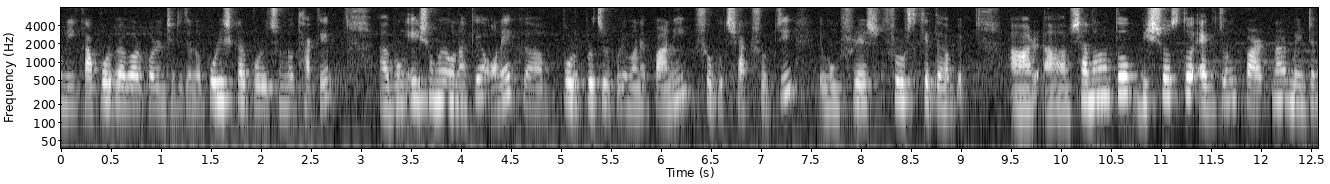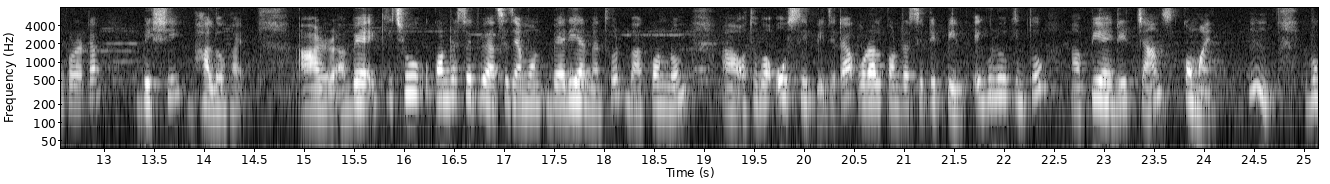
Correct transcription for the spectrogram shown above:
উনি কাপড় ব্যবহার করেন সেটি যেন পরিষ্কার পরিচ্ছন্ন থাকে। এবং এই সময় ওনাকে অনেক প্রচুর পরিমাণে পানি, সবুজ শাকসবজি এবং ফ্রেশ ফ্রুটস খেতে হবে। আর সাধারণত বিশ্বস্ত একজন পার্টনার মেনটেন করাটা বেশি ভালো হয়। আর কিছু কন্ট্রাসেপটিভ আছে যেমন ব্যারিয়ার মেথড বা কন্ডম অথবা ওসিপি যেটা ওরাল কন্ট্রাসেপটিভ পিল, এগুলোও কিন্তু পিআইডির চান্স কমায়। হুম, এবং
